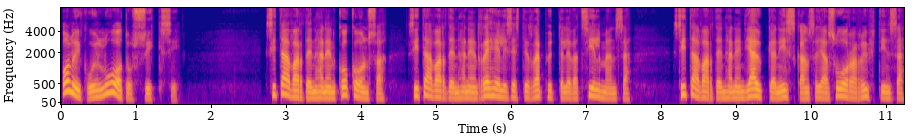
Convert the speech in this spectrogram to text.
Oli kuin luotu siksi. Sitä varten hänen kokonsa, sitä varten hänen rehellisesti räpyttelevät silmänsä, sitä varten hänen jäykkä niskansa ja suora ryhtinsä,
